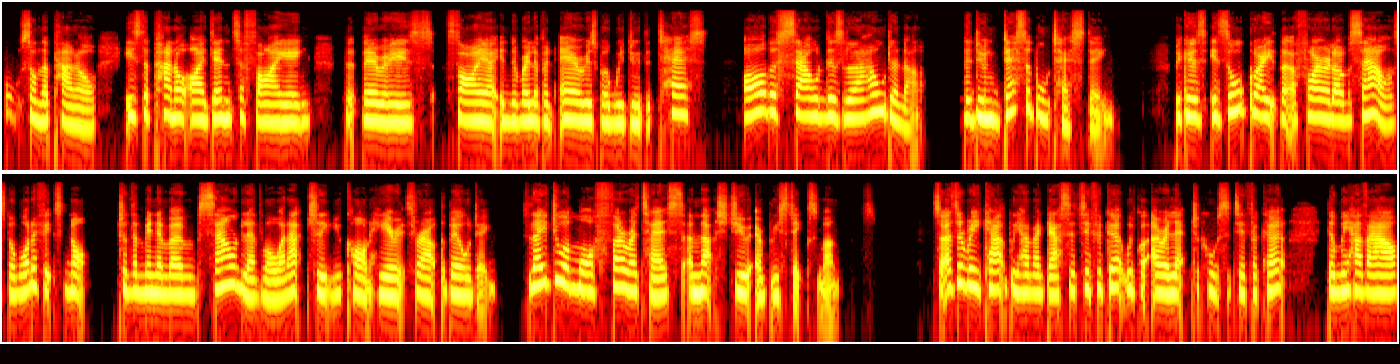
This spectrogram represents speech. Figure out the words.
faults on the panel? Is the panel identifying that there is fire in the relevant areas when we do the test? Are the sounders loud enough? They're doing decibel testing because it's all great that a fire alarm sounds, but what if it's not to the minimum sound level and actually you can't hear it throughout the building? So they do a more thorough test and that's due every six months. So as a recap, we have our gas certificate, we've got our electrical certificate, then we have our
